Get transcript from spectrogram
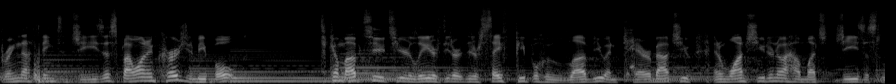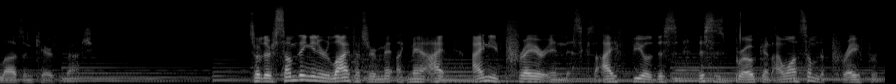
bring that thing to Jesus, but I want to encourage you to be bold to come up to, to your leaders. These are, these are safe people who love you and care about you and want you to know how much Jesus loves and cares about you. So if there's something in your life that you're like, man, I, I need prayer in this because I feel this, this is broken. I want someone to pray for me.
